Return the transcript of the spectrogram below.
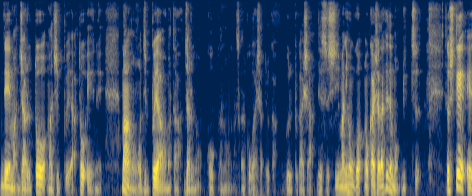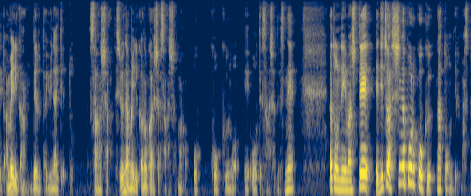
で、まあ、JAL と、まあ、ZIP エアと ANA。まあ、あの、ZIP エアはまた JAL の子あのなんすか、ね、子会社というか、グループ会社ですし、まあ、日本語の会社だけでも3つ。そして、えっ、ー、と、アメリカン、デルタ、ユナイテッド3社ですよね。アメリカの会社3社。まあ、航空の大手3社ですね。が飛んでいまして、実はシンガポール航空が飛んでいます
